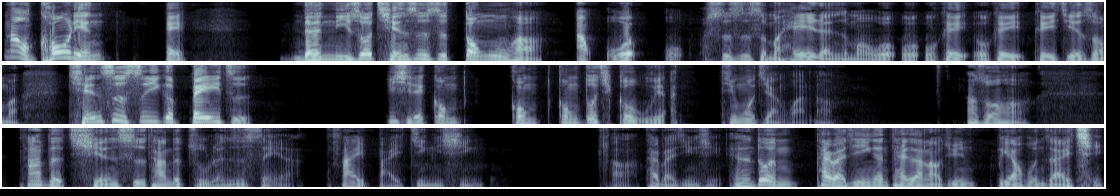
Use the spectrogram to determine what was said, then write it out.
那我可怜哎，人你说前世是动物哈啊，我我是是什么黑人什么，我我我可以我可以可以接受嘛？前世是一个杯子，一起来公公公多去购物呀？听我讲完啊，他说哈，他的前世他的主人是谁了？太白金星啊，太白金星，很多人太白金星跟太上老君不要混在一起。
